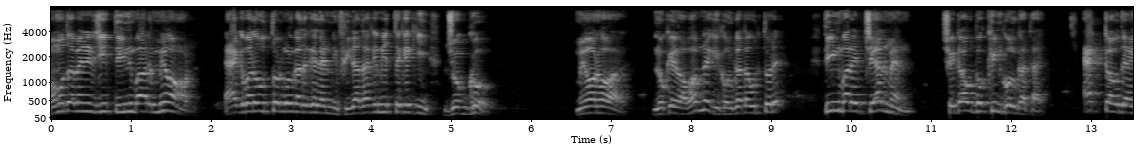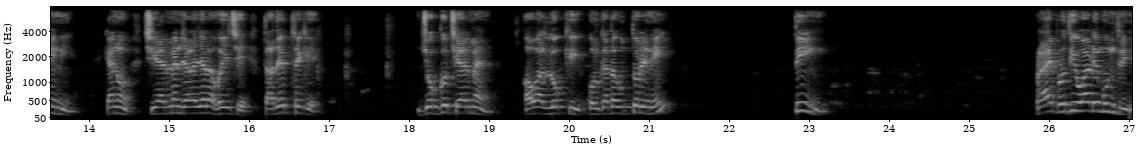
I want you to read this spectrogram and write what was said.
মমতা ব্যানার্জি তিনবার মেয়র, একবারও উত্তর কলকাতাকে দেননি ফিরাদ হাকিমের থেকে কি যোগ্য মেয়র হওয়ার লোকের অভাব নাকি কলকাতা উত্তরে? তিনবারের চেয়ারম্যান, সেটাও দক্ষিণ কলকাতায়, একটাও দেয়নি। কেন? চেয়ারম্যান যারা যারা হয়েছে, তাদের থেকে যোগ্য চেয়ারম্যান হওয়ার লোক কি কলকাতা উত্তরে নেই। তিন, প্রায় প্রতি ওয়ার্ডে মন্ত্রী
